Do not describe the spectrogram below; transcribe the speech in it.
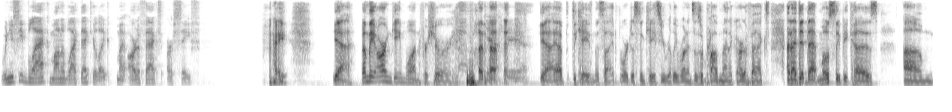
When you see black mono black deck, you're like my artifacts are safe. right. Yeah, and they are in game one for sure. but Yeah, uh, yeah, yeah. Yeah, I have the decays in the sideboard just in case you really run into some problematic artifacts. And I did that mostly because um,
